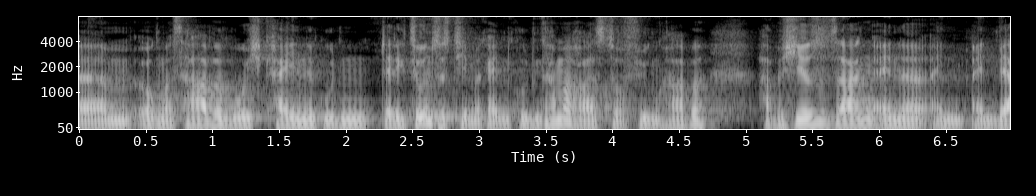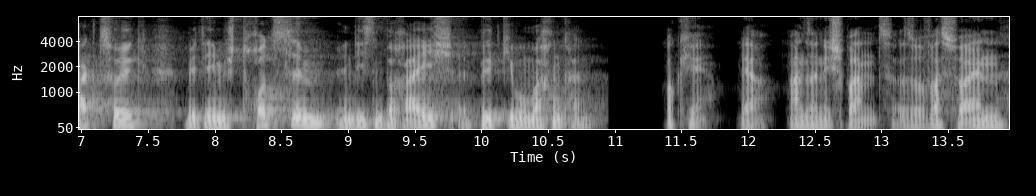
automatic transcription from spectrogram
ähm, irgendwas habe, wo ich keine guten Detektionssysteme, keine guten Kameras zur Verfügung habe, habe ich hier sozusagen eine, ein, ein Werkzeug, mit dem ich trotzdem in diesem Bereich Bildgebung machen kann. Okay. Ja, wahnsinnig spannend. Also was für ein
